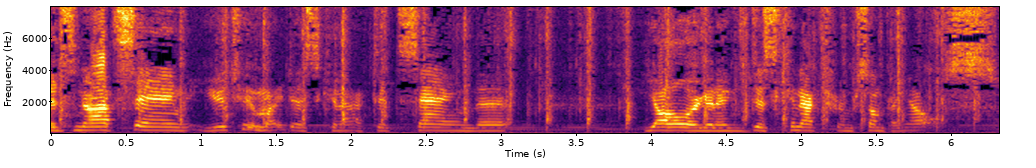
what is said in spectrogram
It's not saying that you two might disconnect. It's saying that y'all are going to disconnect from something else.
